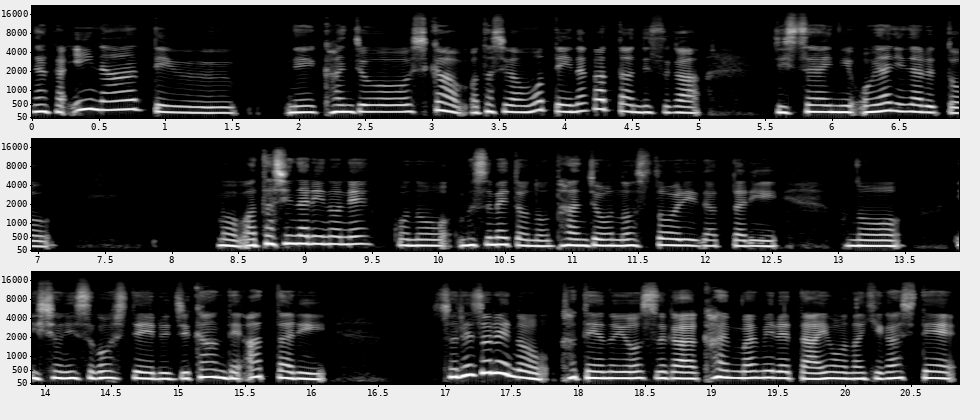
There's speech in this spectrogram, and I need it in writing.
なんかいいなっていうね感情しか私は思っていなかったんですが実際に親になるともう私なりのねこの娘との誕生のストーリーだったりこの一緒に過ごしている時間であったりそれぞれの家庭の様子が垣間見れたような気がして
